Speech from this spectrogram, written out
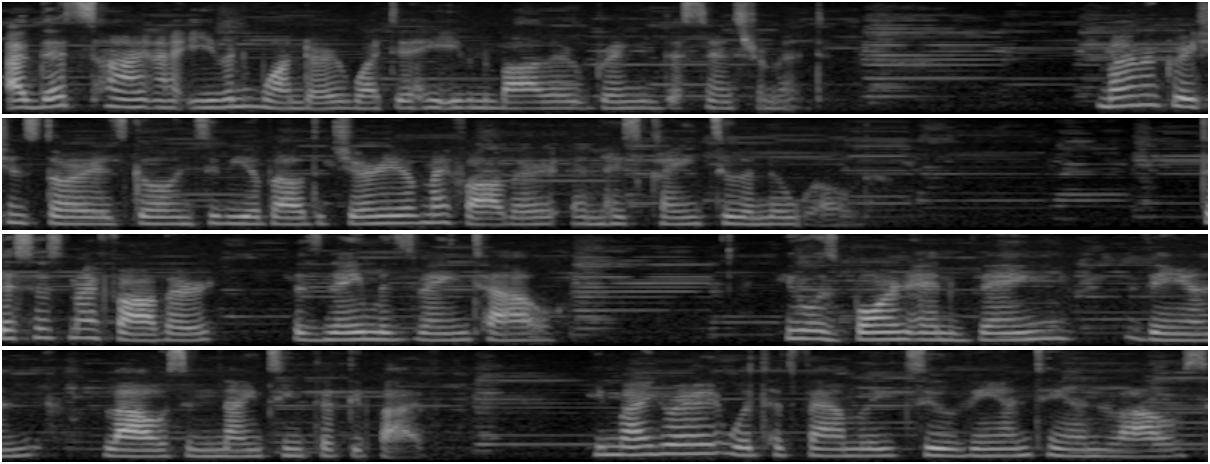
At this time, I even wondered why did he even bother bringing this instrument. My immigration story is going to be about the journey of my father and his qeej to the New World. This is my father. His name is Vang Tao. He was born in Vang Vieng, Laos in 1955. He migrated with his family to Vientiane, Laos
